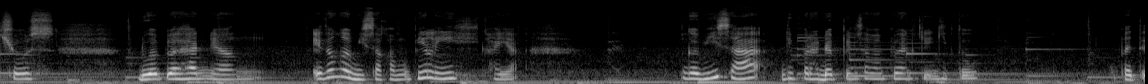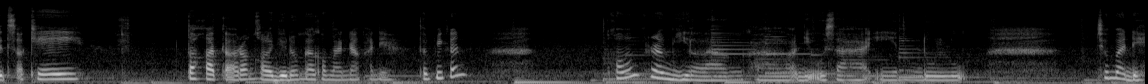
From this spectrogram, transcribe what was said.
choose dua pilihan yang itu nggak bisa kamu pilih. Kayak nggak bisa diperhadapin sama pilihan kayak gitu. But it's okay. Toh kata orang kalau jodoh nggak ke mana kan ya. Tapi kan kamu pernah bilang kalau diusahain dulu. Coba deh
